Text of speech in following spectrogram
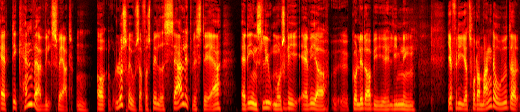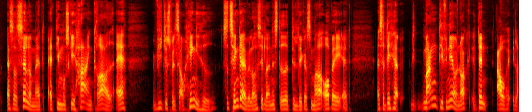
at det kan være vildt svært Mm. at løsrive sig fra spillet, særligt hvis det er, at ens liv måske er ved at øh, gå lidt op i øh, limningen. Ja, fordi jeg tror, der er mange derude, der, altså selvom at, at de måske har en grad af videospilsafhængighed, så tænker jeg vel også et eller andet sted, at det ligger så meget op af, at altså det her, mange definerer jo nok den af, eller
